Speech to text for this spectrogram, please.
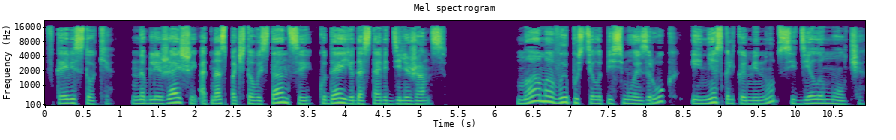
в Кэвистоке, на ближайшей от нас почтовой станции, куда ее доставит дилижанс. Мама выпустила письмо из рук и несколько минут сидела молча.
